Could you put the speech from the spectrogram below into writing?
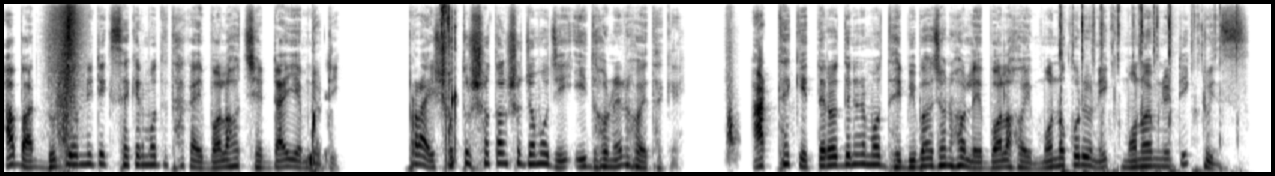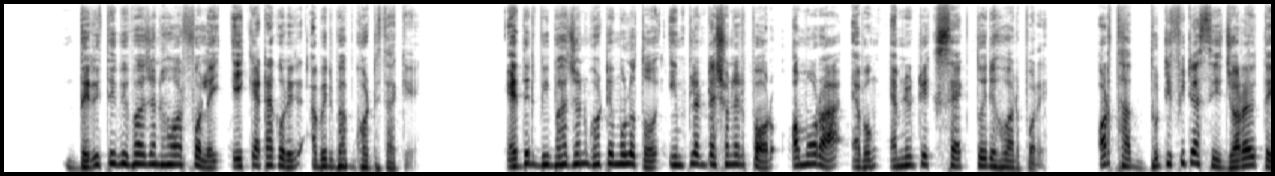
আবার দুটি অ্যামনিউটিক স্যাকের মধ্যে থাকায় বলা হচ্ছে ডাইঅ্যামনিউটিক প্রায় সত্তর শতাংশ জমজই এই ধরনের হয়ে থাকে। আট থেকে তেরো দিনের মধ্যে বিভাজন হলে বলা হয় মনোকোরিওনিক মনোঅ্যামনিউটিক টুইন্স দেরিতে বিভাজন হওয়ার ফলে এই ক্যাটাগরির আবির্ভাব ঘটে থাকে। এদের বিভাজন ঘটে মূলত ইমপ্ল্যান্টেশনের পর অমরা এবং অ্যামনিউটিক স্যাক তৈরি হওয়ার পরে। অর্থাৎ দুটি ফিটাসই জরায়ুতে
